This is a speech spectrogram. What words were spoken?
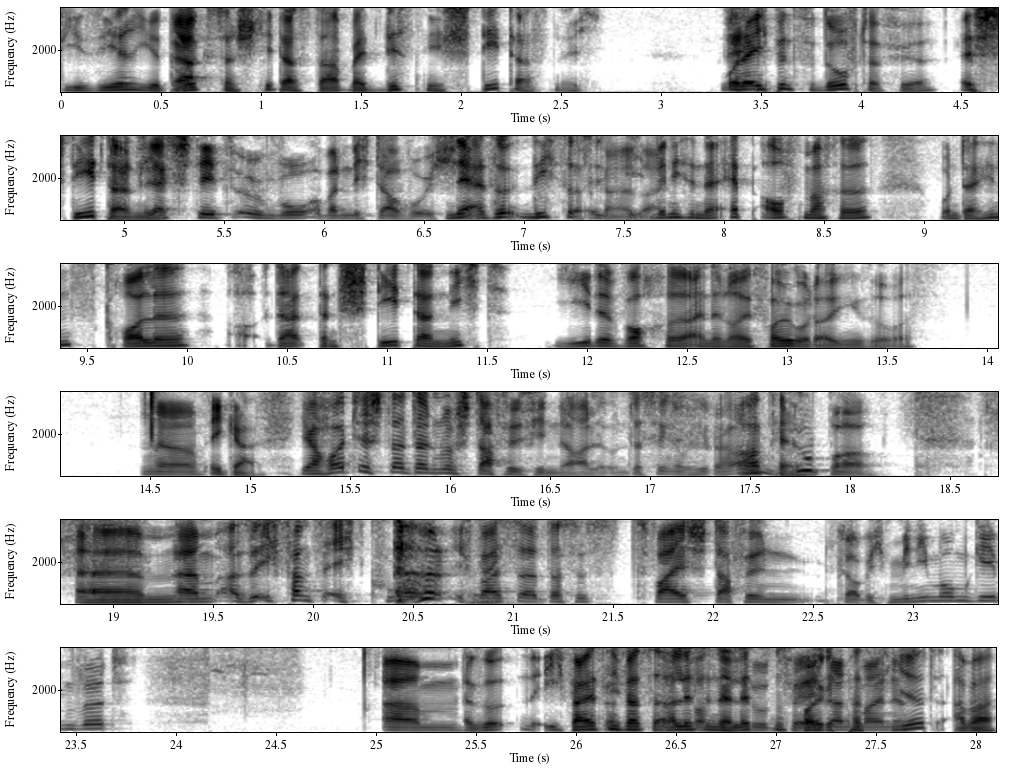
die Serie drückst, dann steht das da. Bei Disney steht das nicht. Oder ich bin zu doof dafür. Es steht da Ja, vielleicht nicht. steht es irgendwo, aber nicht da, wo ich. Nee, also nicht so, sein. wenn ich es in der App aufmache und dahin scrolle, da, dann steht da nicht jede Woche eine neue Folge oder irgendwie sowas. ja. Egal. ja, heute stand da nur Staffelfinale und deswegen habe ich gedacht, ah, Okay. super. Ähm, Ähm, also ich fand es echt cool. Ich weiß ja, dass es zwei Staffeln, glaube ich, Minimum geben wird. Ähm, Also ich weiß nicht, was das, alles was in der so letzten zu Folge erinnern meine. passiert, aber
